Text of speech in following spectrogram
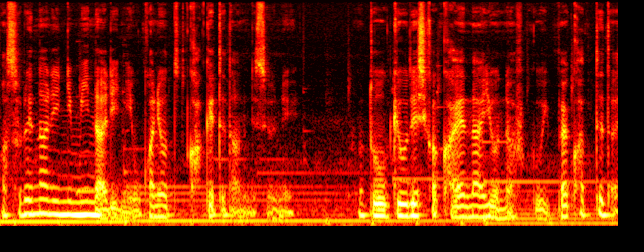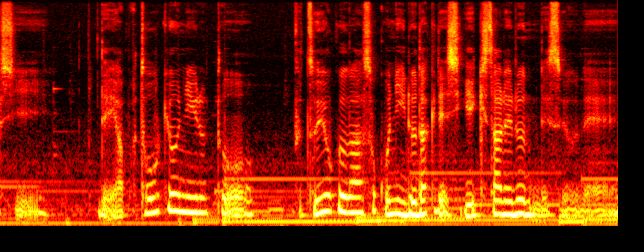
まあ、それなりに身なりにお金をかけてたんですよね。東京でしか買えないような服をいっぱい買ってたしでやっぱ東京にいると物欲がそこにいるだけで刺激されるんですよね。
